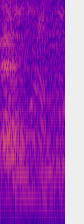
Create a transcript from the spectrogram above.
8.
